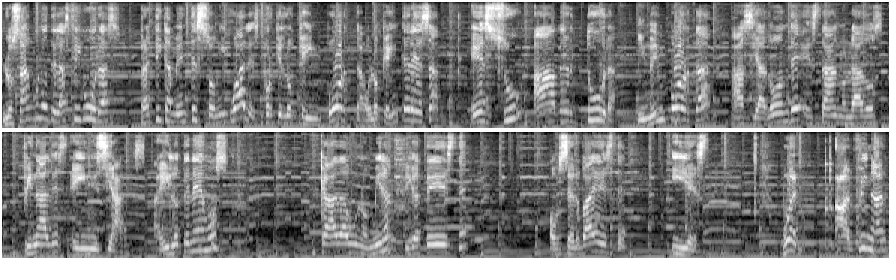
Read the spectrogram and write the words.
Los ángulos de las figuras prácticamente son iguales porque lo que importa o lo que interesa es su abertura y no importa hacia dónde están los lados finales e iniciales. Ahí lo tenemos. Cada uno, mira, fíjate este, observa este y este. Bueno, al final,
